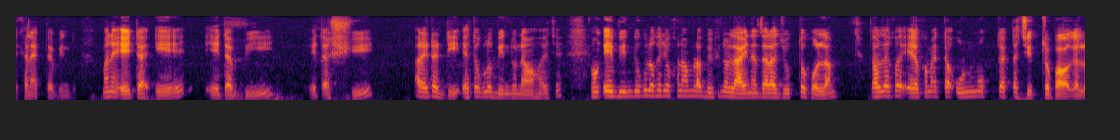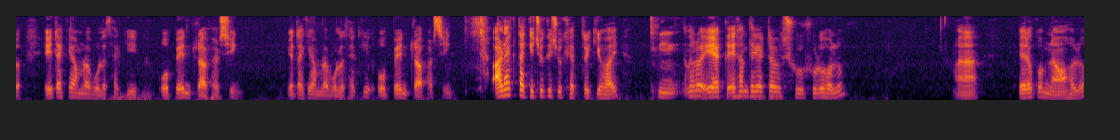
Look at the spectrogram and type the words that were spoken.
এখানে একটা বিন্দু। মানে এইটা এ এটা বি এটা সি আর এটা ডি এতগুলো বিন্দু নেওয়া হয়েছে। এবং এই বিন্দুগুলোকে যখন আমরা বিভিন্ন লাইনের দ্বারা যুক্ত করলাম তাহলে দেখো এরকম একটা উন্মুক্ত একটা চিত্র পাওয়া গেল। এটাকে আমরা বলে থাকি ওপেন ট্রাভার্সিং এটাকে আমরা বলে থাকি ওপেন ট্রাভার্সিং আর একটা কিছু কিছু ক্ষেত্রে কি হয়? ধরো এখান থেকে একটা শুরু হলো। এরকম নেওয়া হলো।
